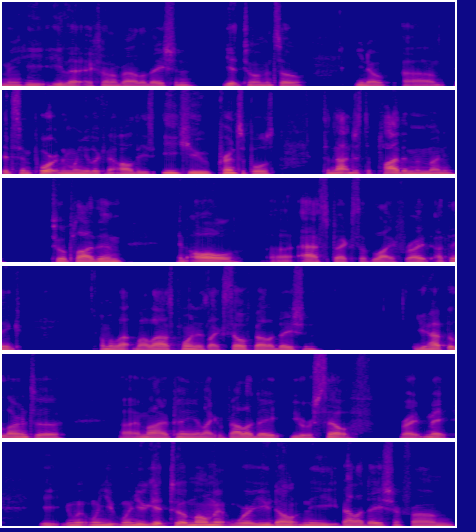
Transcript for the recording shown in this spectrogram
I mean, he he let external validation get to him, and so you know, um, it's important when you're looking at all these EQ principles to not just apply them in money, to apply them in all uh, aspects of life, right? I think I'm a lot my last point is like self validation. You have to learn to uh, in my opinion, like validate yourself, right? Make when you when you get to a moment where you don't need validation from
